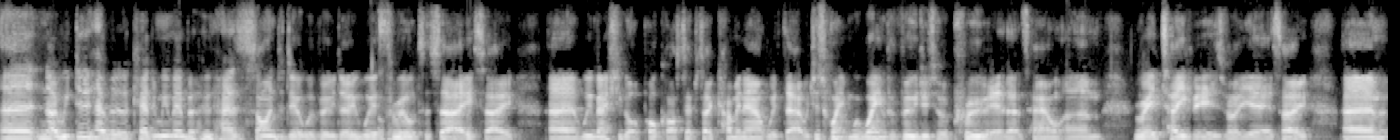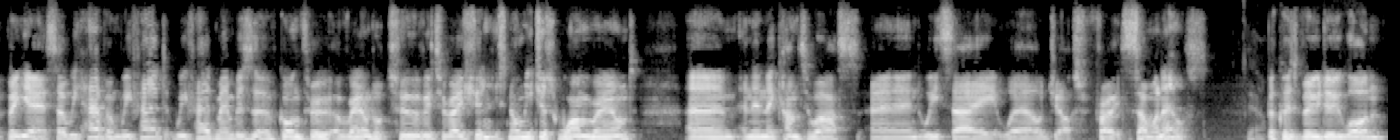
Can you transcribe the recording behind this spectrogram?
Uh, no, we do have an academy member who has signed a deal with Voodoo. We're okay. thrilled to say. So uh, we've actually got a podcast episode coming out with that. We're just waiting. We're waiting for Voodoo to approve it. That's how um, red tape it is. But yeah, so um, but yeah, so we haven't. We've had we've had members that have gone through a round or two of iteration. It's normally just one round. Um, and then they come to us and we say, well, just throw it to someone else. Yeah. Because Voodoo want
